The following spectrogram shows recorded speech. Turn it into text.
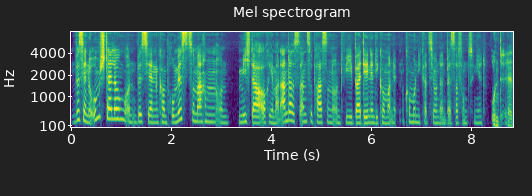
ein bisschen eine Umstellung und ein bisschen Kompromiss zu machen und mich da auch jemand anders anzupassen und wie bei denen die Kommunikation dann besser funktioniert. Und äh,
